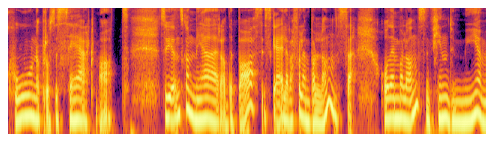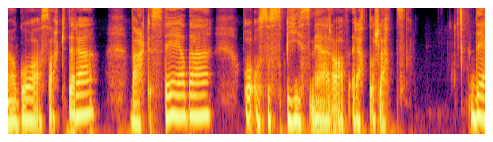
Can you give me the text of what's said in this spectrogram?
korn og prosessert mat. Så vi ønsker mer av det basiske, eller i hvert fall en balanse. Og den balansen finner du mye med å gå saktere, være til stede, og også spise mer av, rett og slett, det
